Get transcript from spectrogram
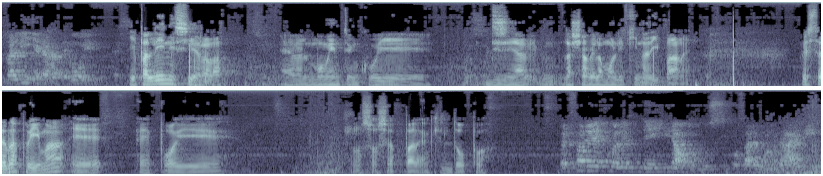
pallini eravate voi? i pallini sì era, la, era il momento in cui disegnavi, lasciavi la mollichina di pane. Questa era prima e, e poi non so se appare anche il dopo. Per fare quelle degli autobus si può fare con driving,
